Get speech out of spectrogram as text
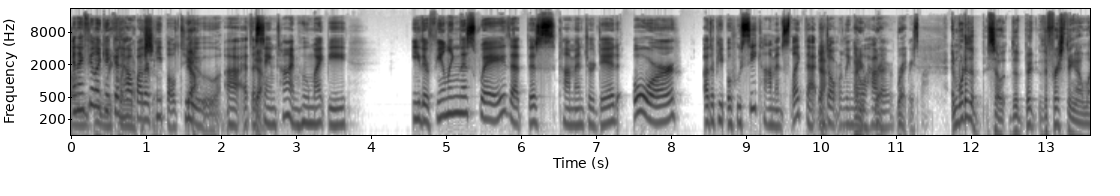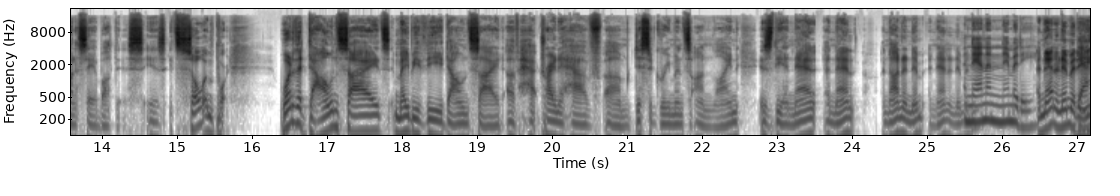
and I feel like it could help other people Yeah. too uh, at the Yeah. same time who might be either feeling this way that this commenter did or other people who see comments like that Yeah. and don't really How do know you- how right, to right. respond. And what are the so the big the first thing I want to say about this is it's so important. One of the downsides, maybe the downside of ha- trying to have um, disagreements online is the anan- anan- anonym- anonymity. Anonymity. anonymity Yeah.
